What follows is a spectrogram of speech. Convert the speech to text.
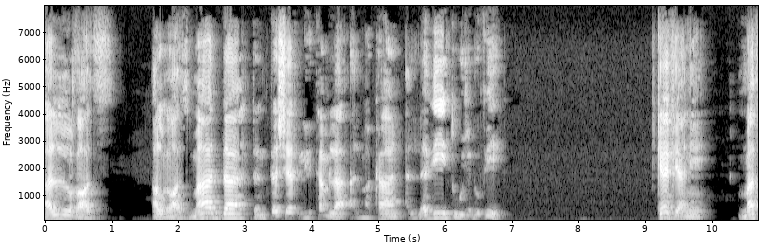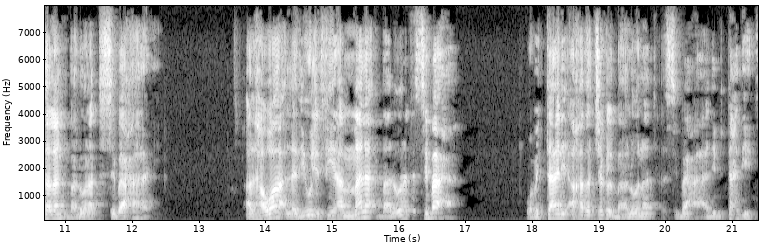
الغاز. الغاز مادة تنتشر لتملأ المكان الذي توجد فيه. كيف يعني مثلا بالونة السباحة هذه. الهواء الذي يوجد فيها ملأ بالونة السباحة وبالتالي أخذت شكل بالونة السباحة هذه بالتحديد.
